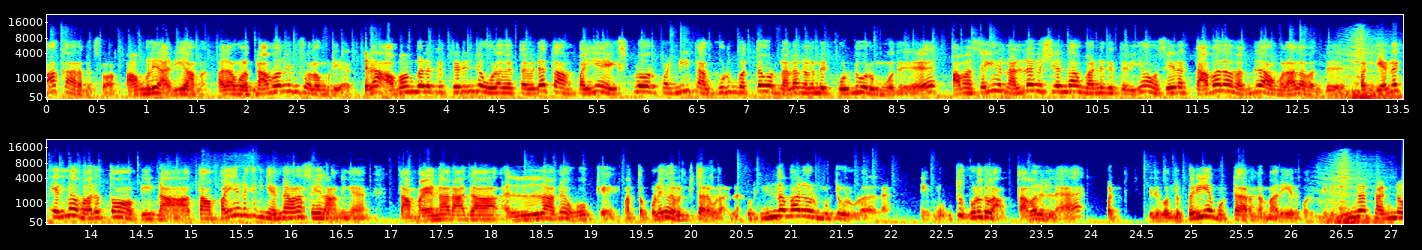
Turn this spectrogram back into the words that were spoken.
பார்க்க ஆரம்பிச்சிருவாங்க. அவங்களே அறியாம. அது அவங்கள தவறுன்னு சொல்ல முடியாது. ஏன்னா அவங்களுக்கு தெரிஞ்ச உலகத்தை விட தான் பையன் எக்ஸ்ப்ளோர் பண்ணி தான் குடும்பத்தை ஒரு நல்ல நிலைமைக்கு கொண்டு வரும்போது அவன் செய்யற நல்ல விஷயம் தான் அவங்க கண்ணுக்கு தெரியும். அவன் செய்யற தவற வந்து அவங்களால வந்து பட் எனக்கு என்ன வருத்தம் அப்படின்னா தான் பையனுக்கு நீங்க என்ன வேணா செய்யலாம். நீங்க தான் பையன் தான் ராஜா எல்லாமே ஓகே மற்ற பிள்ளைங்களை விட்டு தரக்கூடாதுல்ல இந்த மாதிரி ஒரு முட்டு கொடுக்கூடாதுல்ல நீ முட்டு கொடுக்கலாம். தவறு இல்ல. பட் இது கொஞ்சம் பெரிய முட்டா இருந்த மாதிரி எனக்கு ஒரு ஃபீலிங் உங்க கண்ணு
